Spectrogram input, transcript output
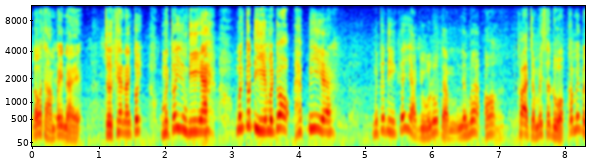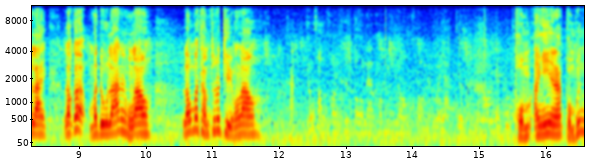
แล้วก็ถามไปไหน เจอแค่นั้นก็มันก็ยังดีไงมันก็ดีมันก็แฮปปี้ไงมันก็ดีก็อยากอยู่กับลูกแต่ในเมื่ออ๋อเขาอาจจะไม่สะดวกก็ไม่เป็นไร เราก็มาดูร้านของเรา เรามาทำธุรกิจของเราทั้งสองคนคือโตแล้วเขามีร้องขอไหมว่าอยากเจอคุณพ่ออยากอยู่ผมอันนี้นะผมเพิ่ง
